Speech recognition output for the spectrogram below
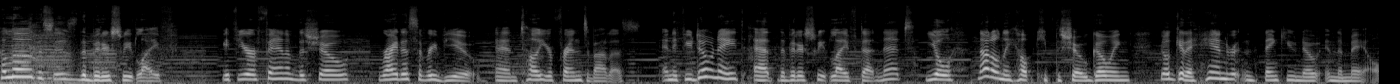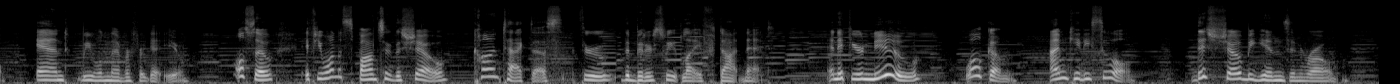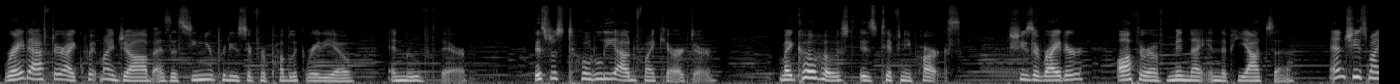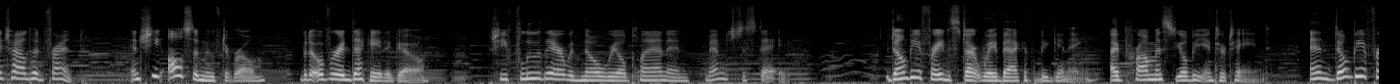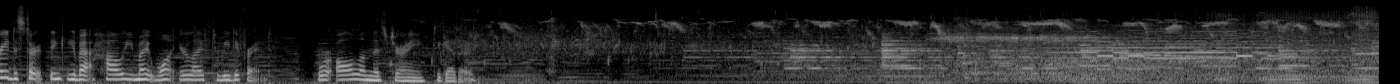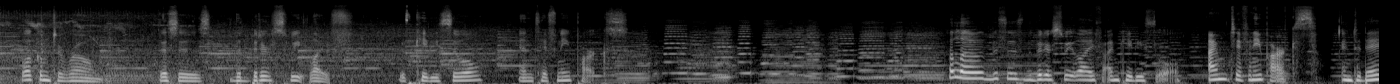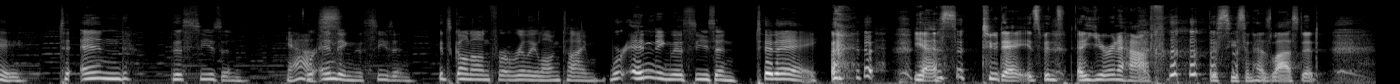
Hello, this is The Bittersweet Life. If you're a fan of the show, write us a review and tell your friends about us. And if you donate at thebittersweetlife.net, you'll not only help keep the show going, you'll get a handwritten thank you note in the mail. And we will never forget you. Also, if you want to sponsor the show, contact us through thebittersweetlife.net. And if you're new, welcome. I'm Katy Sewall. This show begins in Rome, right after I quit my job as a senior producer for public radio and moved there. This was totally out of my character. My co host is Tiffany Parks. She's a writer, author of Midnight in the Piazza, and she's my childhood friend. And she also moved to Rome, but over a decade ago. She flew there with no real plan and managed to stay. Don't be afraid to start way back at the beginning. I promise you'll be entertained. And don't be afraid to start thinking about how you might want your life to be different. We're all on this journey together. Welcome to Rome. This is The Bittersweet Life with Katy Sewall and Tiffany Parks. Hello, this is The Bittersweet Life. I'm Katy Sewall. I'm Tiffany Parks. And today, to end this season, Yeah. we're ending this season. It's gone on for a really long time. We're ending this season today. Yes, today. It's been a year and a half this season has lasted.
